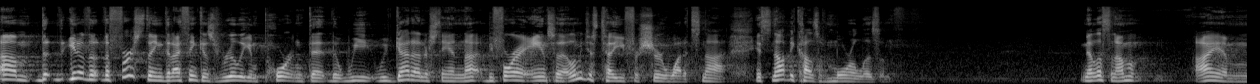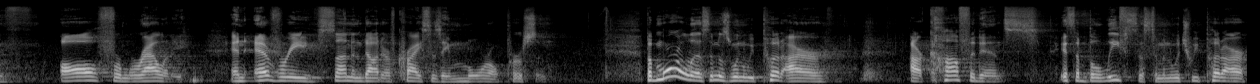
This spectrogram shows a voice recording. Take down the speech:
Um, the, you know, the, the first thing that I think is really important that, that we, we've got to understand, not, before I answer that, let me just tell you for sure what it's not. It's not because of moralism. Now, listen, I'm, I am all for morality, and every son and daughter of Christ is a moral person. But moralism is when we put our, our confidence It's a belief system in which we put our,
